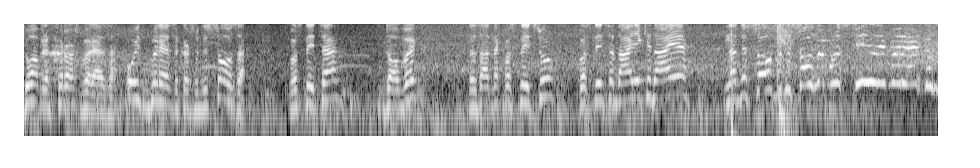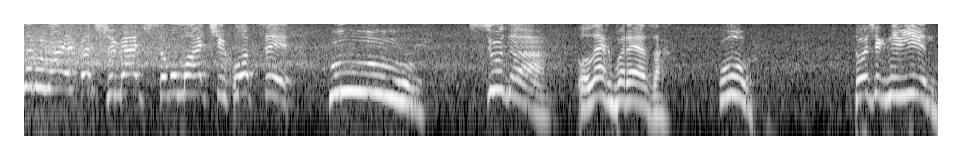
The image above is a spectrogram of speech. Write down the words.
Добре, хорош Береза. Ой, Береза кажу, де Соуза. Квасниця. Довбик. Назад на квасницю. Квасниця далі кидає. На Десоузу. Десоуза простріли. Береза забиває перший м'яч в цьому матчі, хлопці. Ууу. Сюди. Олег Береза. Ух. Точок не він.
